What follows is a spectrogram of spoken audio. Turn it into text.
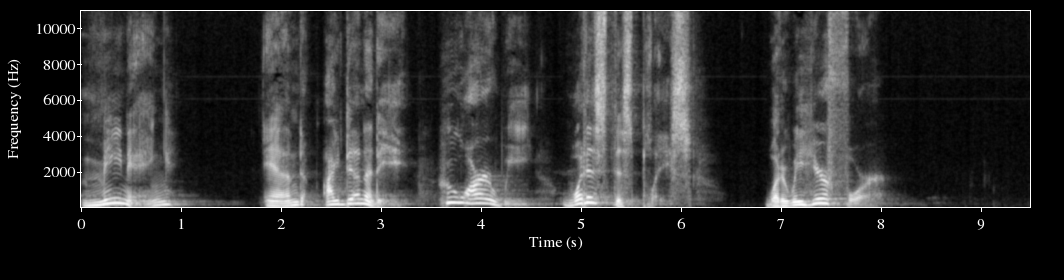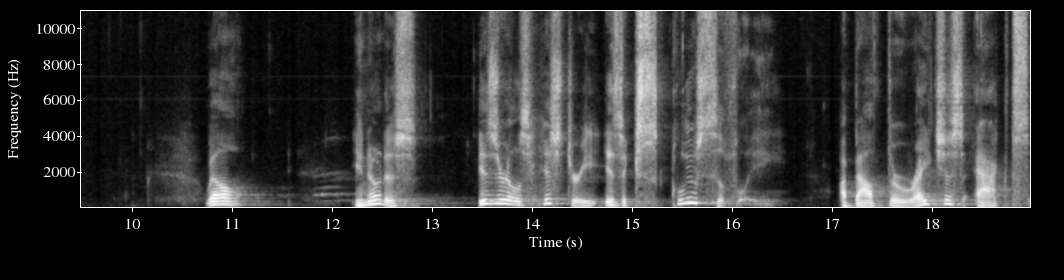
meaning and identity. Who are we? What is this place? What are we here for? Well, you notice Israel's history is exclusively about the righteous acts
